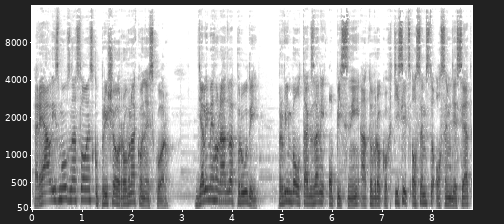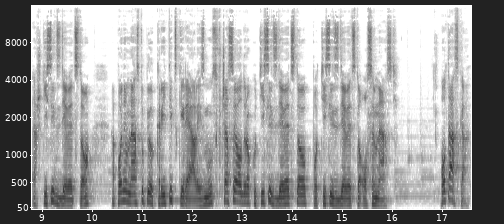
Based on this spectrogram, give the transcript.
Realizmus na Slovensku prišiel rovnako neskôr. Delíme ho na dva prúdy. Prvým bol tzv. opisný, a to v rokoch 1880 až 1900, a po ňom nastúpil kritický realizmus v čase od roku 1900 po 1918. Otázka.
